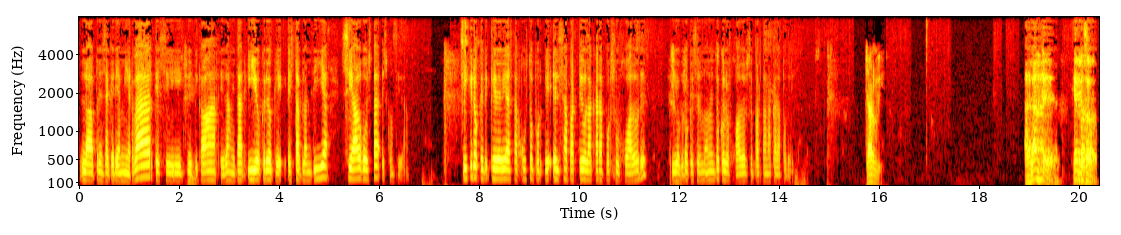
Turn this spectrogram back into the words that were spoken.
la prensa quería mierdar, que si criticaban a Zidane y tal. Y yo creo que esta plantilla si algo está, es con Zidane. Y creo que, debía estar justo porque él se ha partido la cara por sus jugadores y yo creo que es el momento que los jugadores se partan la cara por él. Charlie. Adelante. ¿Qué pasó?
